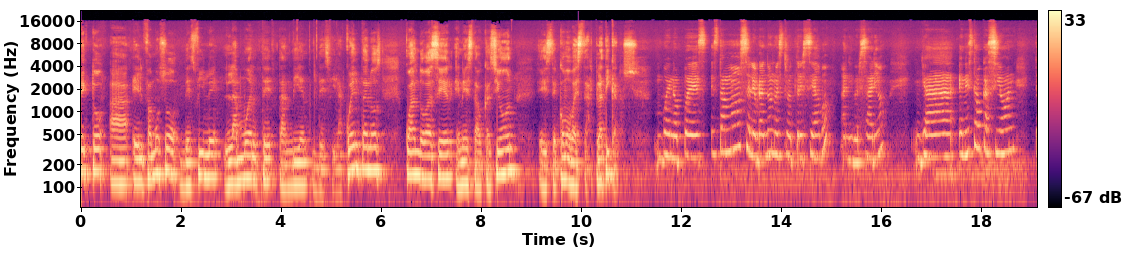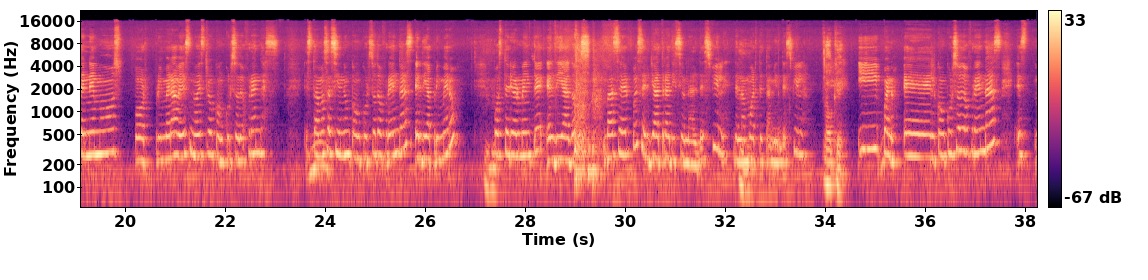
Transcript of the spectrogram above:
respecto a el famoso desfile La muerte también desfila. Cuéntanos cuándo va a ser en esta ocasión, este, cómo va a estar. Platícanos. Bueno, pues estamos celebrando nuestro treceavo aniversario. Ya en esta ocasión tenemos por primera vez nuestro concurso de ofrendas. Estamos mm. haciendo un concurso de ofrendas el día primero. Posteriormente, el día 2 va a ser pues el ya tradicional desfile, de la muerte también desfila. Ok. Y bueno, el concurso de ofrendas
